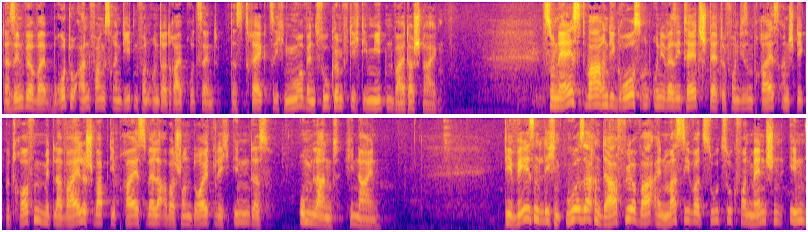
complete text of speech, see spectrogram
Da sind wir bei Bruttoanfangsrenditen von unter drei Prozent. Das trägt sich nur, wenn zukünftig die Mieten weiter steigen. Zunächst waren die Groß- und Universitätsstädte von diesem Preisanstieg betroffen. Mittlerweile schwappt die Preiswelle aber schon deutlich in das Umland hinein. Die wesentlichen Ursachen dafür war ein massiver Zuzug von Menschen in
